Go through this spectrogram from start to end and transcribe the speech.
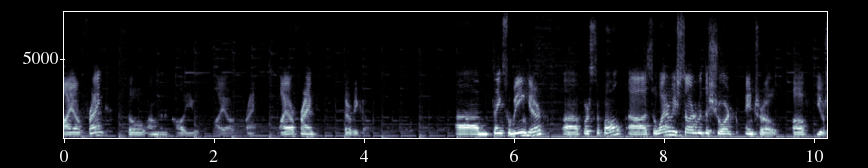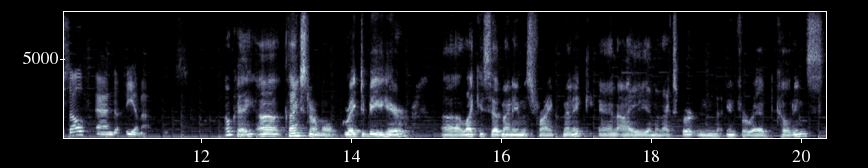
IR Frank, so I'm going to call you IR Frank. IR Frank, there we go. Um, thanks for being here, uh, first of all. Uh, so why don't we start with a short intro of yourself and EMF, please. Okay, uh, thanks, Nirmal. Great to be here. Uh, like you said, my name is Frank Minich, and I am an expert in infrared coatings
